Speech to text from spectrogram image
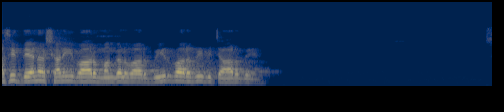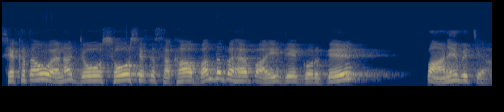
ਅਸੀਂ ਦਿਨ, ਸ਼ਨੀਵਾਰ, ਮੰਗਲਵਾਰ, ਵੀਰਵਾਰ ਵੀ ਵਿਚਾਰਦੇ ਹਾਂ। ਸਿੱਖ ਤਾਂ ਉਹ ਹੈ ਨਾ, ਜੋ ਸੋ ਸਿੱਖ ਸਖਾ ਬੰਧ ਹੈ ਭਾਈ ਜੇ ਗੁਰ ਕੇ ਭਾਣੇ ਵਿੱਚ ਆ।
